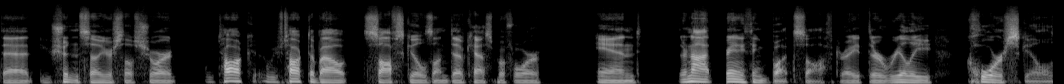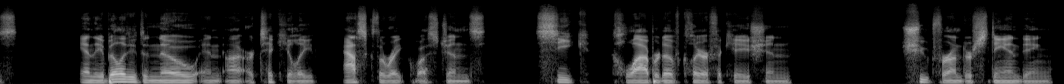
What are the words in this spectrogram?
that you shouldn't sell yourself short. We talk, we've talked about soft skills on DevCast before, and they're not anything but soft, right? They're really core skills and the ability to know and uh, articulate, ask the right questions, seek collaborative clarification, shoot for understanding.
